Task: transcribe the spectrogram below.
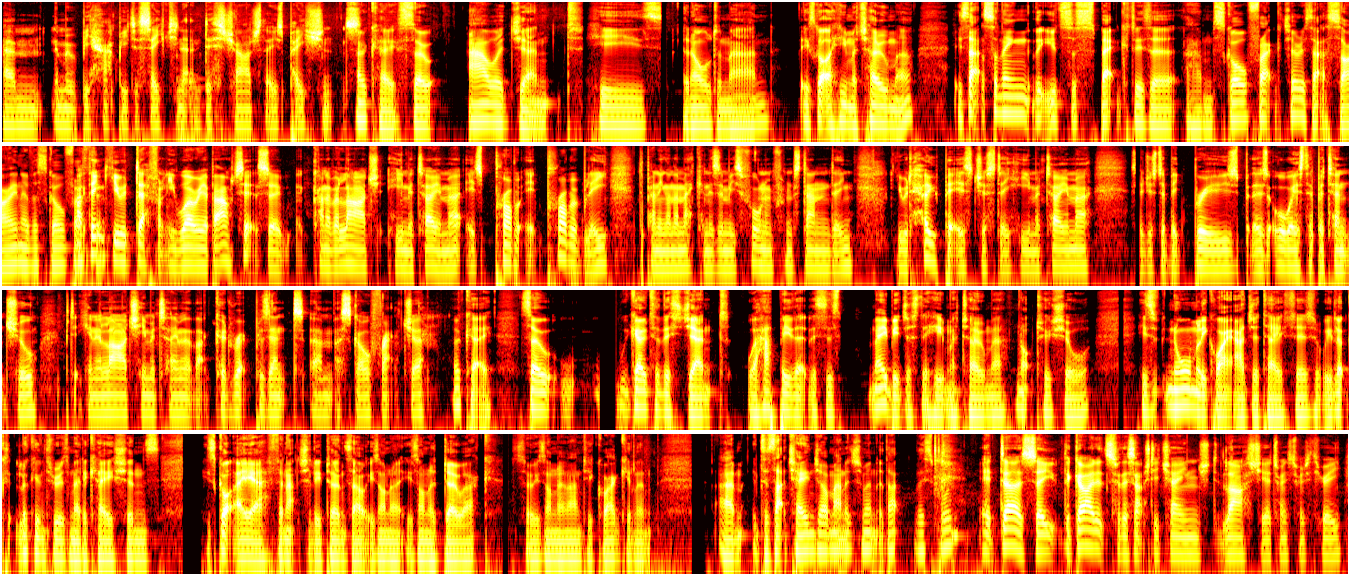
um, then we would be happy to safety net and discharge those patients. Okay, so our gent, he's an older man. He's got a hematoma. Is that something that you'd suspect is a um, skull fracture? Is that a sign of a skull fracture? I think you would definitely worry about it. So, kind of a large hematoma. It's prob- it probably, depending on the mechanism, he's fallen from standing. You would hope it is just a hematoma, so just a big bruise. But there's always the potential, particularly in a large hematoma, that that could represent um, a skull fracture. Okay, so we go to this gent. We're happy that this is maybe just a hematoma. Not too sure. He's normally quite agitated. We look looking through his medications. He's got AF, and actually turns out he's on a he's on a DOAC, so he's on an anticoagulant. Um, does that change our management at that this point? It does. So the guidance for this actually changed last year, 2023.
